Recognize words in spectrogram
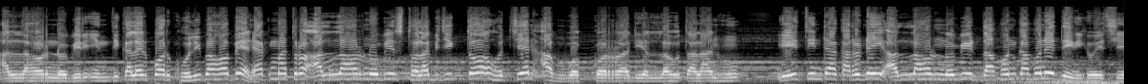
আল্লাহর নবীর ইন্তিকালের পর খলিফা হবেন একমাত্র আল্লাহর নবীর স্থলাভিষিক্ত হচ্ছেন আবু বক্কর রাজি আল্লাহ তালানহু এই তিনটা কারণেই আল্লাহর নবীর দাফন কাফনে দেরি হয়েছে।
